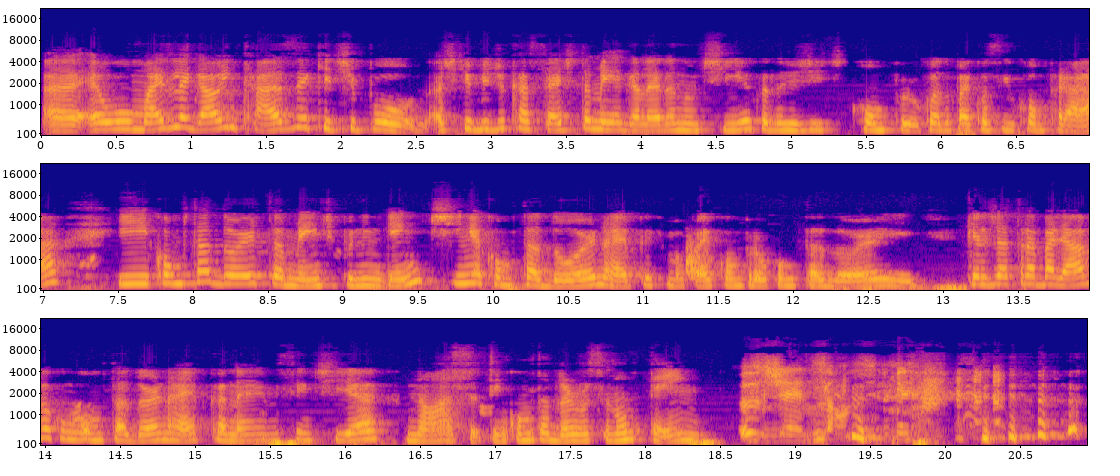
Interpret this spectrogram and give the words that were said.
É, é o mais legal em casa é que, tipo, acho que videocassete também a galera não tinha quando a gente comprou, quando o pai conseguiu comprar. E computador também, tipo, ninguém tinha computador na época que meu pai comprou o computador. E que ele já trabalhava com computador na época, né? Eu me sentia, nossa, tem computador, você não tem. Os Jetsons.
